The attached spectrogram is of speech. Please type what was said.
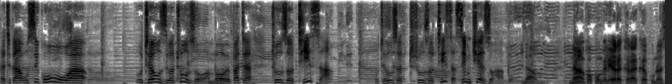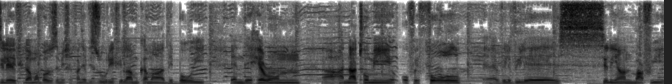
katika usiku huu wa uteuzi wa tuzo ambao wamepata tuzo tisa. Uteuzi wa tuzo tisa si mchezo hapo. Naam, na kwa kuangalia haraka haraka, kuna zile filamu ambazo zimeshafanya vizuri, filamu kama The Boy and the Heron, uh, Anatomy of a Fall, uh, vilevile Cillian Murphy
